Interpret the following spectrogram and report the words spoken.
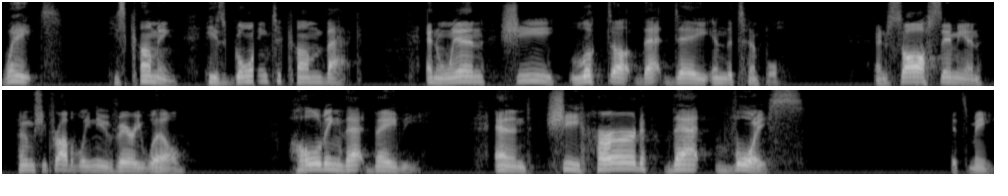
wait He's coming. He's going to come back. And when she looked up that day in the temple and saw Simeon, whom she probably knew very well, holding that baby, and she heard that voice, it's me.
